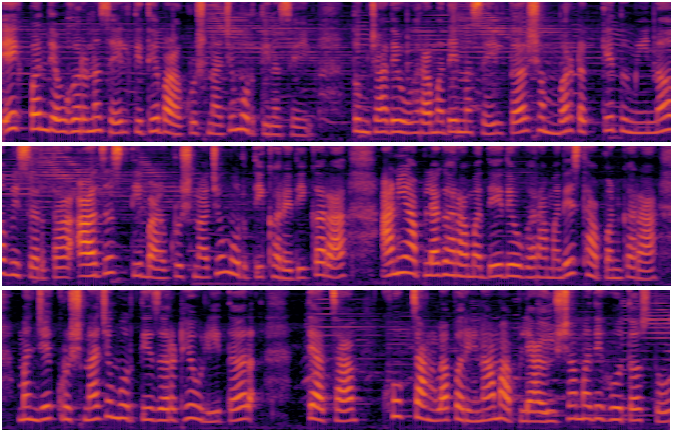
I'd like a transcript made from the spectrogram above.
एक पण देवघर नसेल तिथे बाळकृष्णाची मूर्ती नसेल. तुमच्या देवघरामध्ये नसेल तर शंभर टक्के तुम्ही न विसरता आजच ती बाळकृष्णाची मूर्ती खरेदी करा आणि आपल्या घरामध्ये देवघरामध्ये स्थापन करा. म्हणजे कृष्णाची मूर्ती जर ठेवली तर त्याचा खूप चांगला परिणाम आपल्या आयुष्यामध्ये होत असतो.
